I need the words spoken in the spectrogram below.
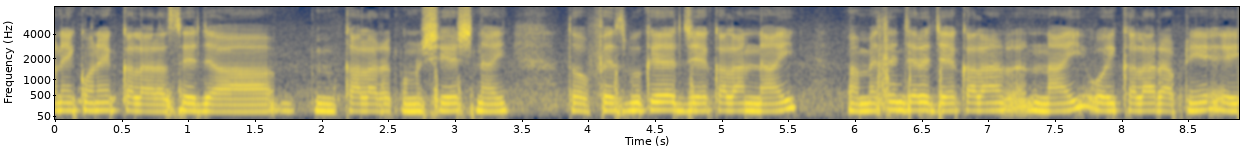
অনেক অনেক কালার আছে যা কালার কোনো শেষ নাই। তো ফেসবুকে যে কালার নাই, বা মেসেঞ্জারে যে কালার নাই, ওই কালার আপনি এই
